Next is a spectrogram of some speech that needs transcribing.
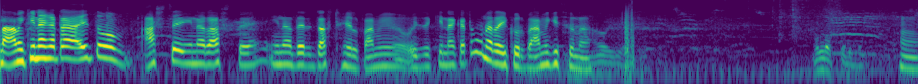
না আমি কেনাকাটা এই তো আসছে ইনারা আসছে ইনাদের জাস্ট হেল্প আমি ওই যে কেনাকাটা ওনারাই করবে আমি কিছু না। ওই যে। ভালো করবে। হুম।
